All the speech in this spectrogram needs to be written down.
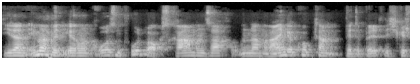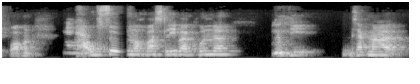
die dann immer mit ihrer großen Toolbox kamen und, sag, und dann reingeguckt haben, bitte bildlich gesprochen, brauchst du noch was, lieber Kunde? Und die, ich sag mal,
